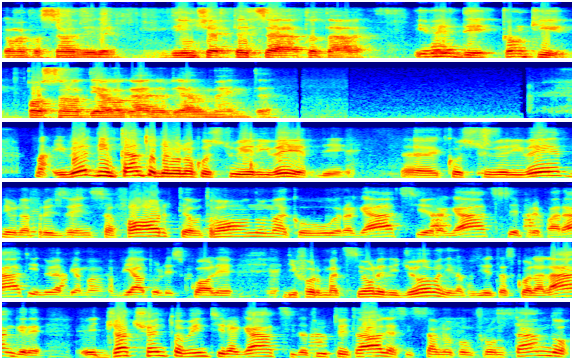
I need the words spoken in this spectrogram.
come possiamo dire, di incertezza totale. I verdi con chi possono dialogare realmente? Ma i verdi intanto devono costruire i verdi, eh, costruire i verdi, una presenza forte, autonoma, con ragazzi e ragazze preparati. Noi abbiamo avviato le scuole di formazione dei giovani, la cosiddetta scuola Langhere, e già 120 ragazzi da tutta Italia si stanno confrontando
